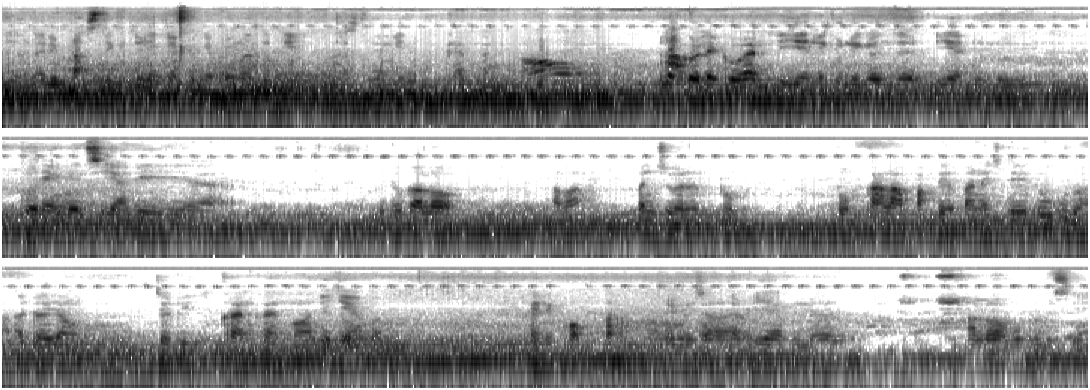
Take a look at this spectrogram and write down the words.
Yang dari plastik itu yang gepeng-gepeng nanti di gabungin. oh lego-legoan Iya, lego-lego iya dulu dua dimensi ya. iya itu kalau apa penjual buk buka lapak di depan SD itu udah ada yang jadi keren-keren banget Iya, itu. pak. helikopter kalau misalnya Iya benar. Kalau aku dulu sih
